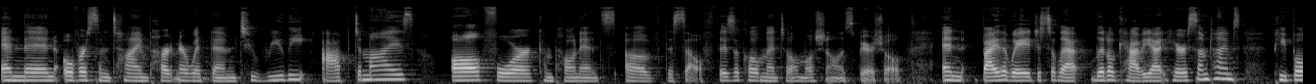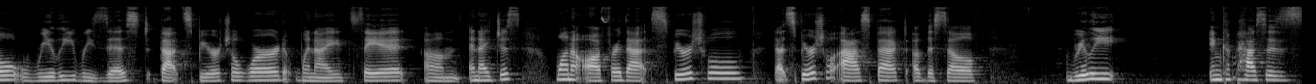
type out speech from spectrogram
and then over some time partner with them to really optimize all four components of the self physical, mental, emotional, and spiritual. And by the way, just a little caveat here sometimes people really resist that spiritual word when I say it. Um, and I just want to offer that spiritual that spiritual aspect of the self really encompasses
